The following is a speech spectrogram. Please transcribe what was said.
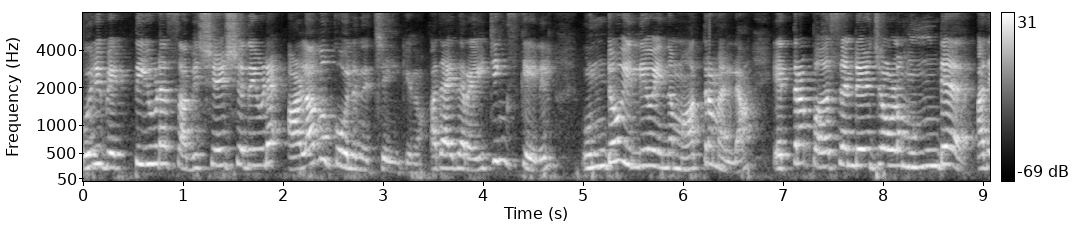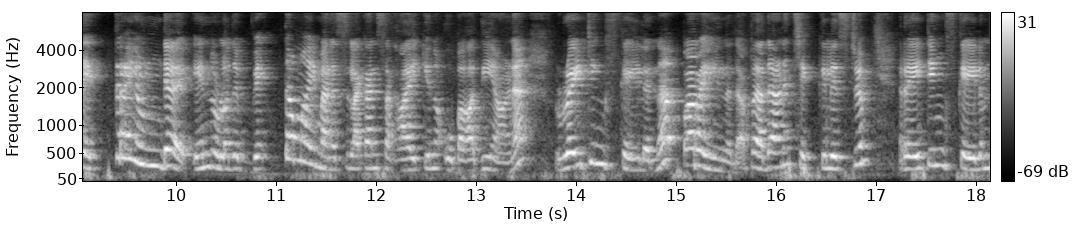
ഒരു വ്യക്തിയുടെ സവിശേഷതയുടെ അളവ് കോൽ നിശ്ചയിക്കുന്നു. അതായത് റേറ്റിംഗ് സ്കെയിലിൽ ഉണ്ടോ ഇല്ലയോ എന്ന് മാത്രമല്ല എത്ര പേഴ്സന്റേജോളം ഉണ്ട് അത് എത്രയുണ്ട് എന്നുള്ളത് വ്യക്തമായി മനസ്സിലാക്കാൻ സഹായിക്കുന്ന ഉപാധിയാണ് റേറ്റിംഗ് സ്കെയിൽ എന്ന് പറയുന്നത്. അപ്പോൾ അതാണ് ചെക്ക് ലിസ്റ്റും റേറ്റിംഗ് സ്കെയിലും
